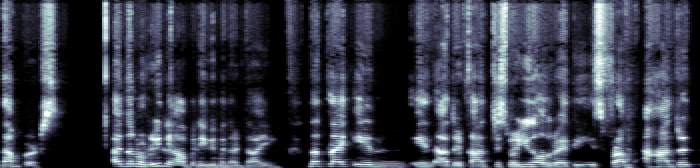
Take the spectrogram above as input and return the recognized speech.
numbers. I don't know really how many women are dying. Not like in in other countries where you know already is from hundred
